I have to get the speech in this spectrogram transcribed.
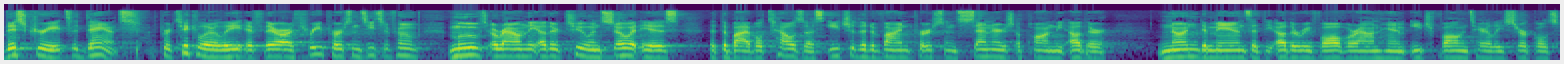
This creates a dance, particularly if there are three persons, each of whom moves around the other two. And so it is that the Bible tells us each of the divine persons centers upon the other. None demands that the other revolve around him. Each voluntarily circles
